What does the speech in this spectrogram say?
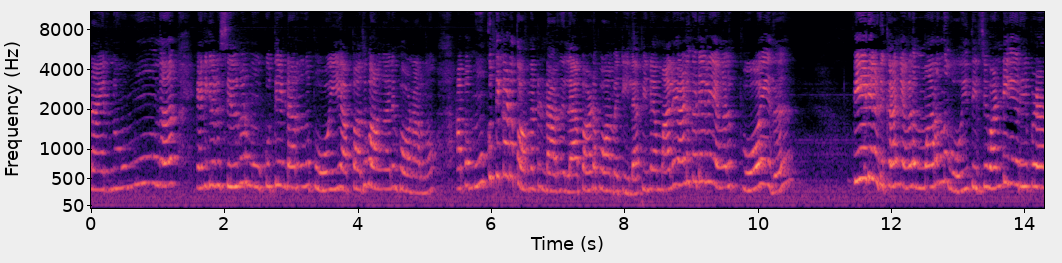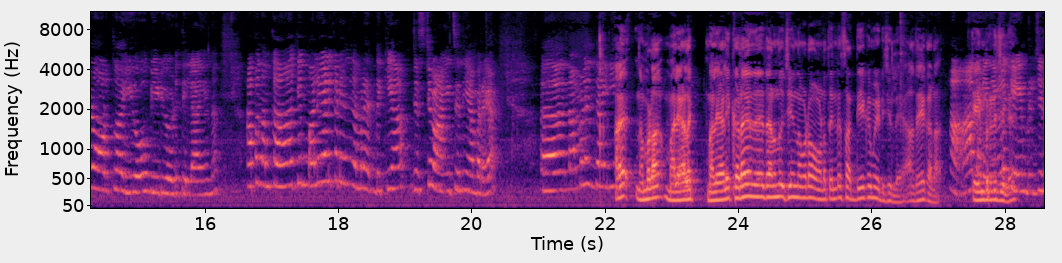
പോണായിരുന്നു. മൂന്ന് എനിക്കൊരു സിൽവർ മൂക്കുത്തി ഉണ്ടായിരുന്നത് പോയി. അപ്പൊ അത് വാങ്ങാനും പോണായിരുന്നു. അപ്പൊ മൂക്കുത്തി കട തുറന്നിട്ടുണ്ടായിരുന്നില്ല. അപ്പൊ അവിടെ പോകാൻ പറ്റിയില്ല. പിന്നെ മലയാളി കടയിൽ ഞങ്ങൾ പോയത് വീഡിയോ എടുക്കാൻ ഞങ്ങൾ മറന്നുപോയി. തിരിച്ച് വണ്ടി കയറിയപ്പോഴാണ് ഓർത്തത് അയ്യോ വീഡിയോ എടുത്തില്ല എന്ന്. അപ്പൊ നമുക്ക് ആദ്യം മലയാളി കടയിൽ നിന്ന് നമ്മൾ എന്തൊക്കെയാ ജസ്റ്റ് വാങ്ങിച്ചെന്ന് ഞാൻ പറയാം. നമ്മുടെ മലയാള മലയാളി കട ഏതാണെന്ന് വെച്ചാൽ കഴിഞ്ഞാൽ നമ്മുടെ ഓണത്തിന്റെ സദ്യയൊക്കെ മേടിച്ചില്ലേ? അതേ കട. കേംബ്രിഡ്ജിൽ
